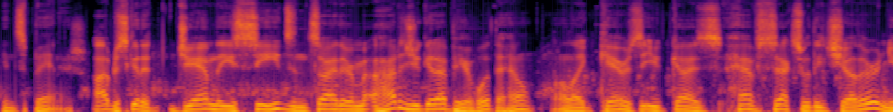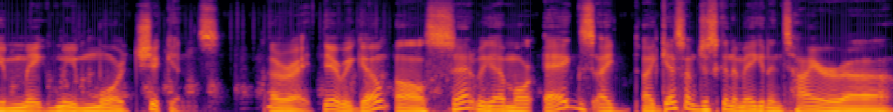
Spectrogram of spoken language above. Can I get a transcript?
in Spanish. I'm just gonna jam these seeds inside their mouth. How did you get up here? What the hell? All I care is that you guys have sex with each other and you make me more chickens. All right, there we go. All set. We got more eggs. I I guess I'm just gonna make an entire uh,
